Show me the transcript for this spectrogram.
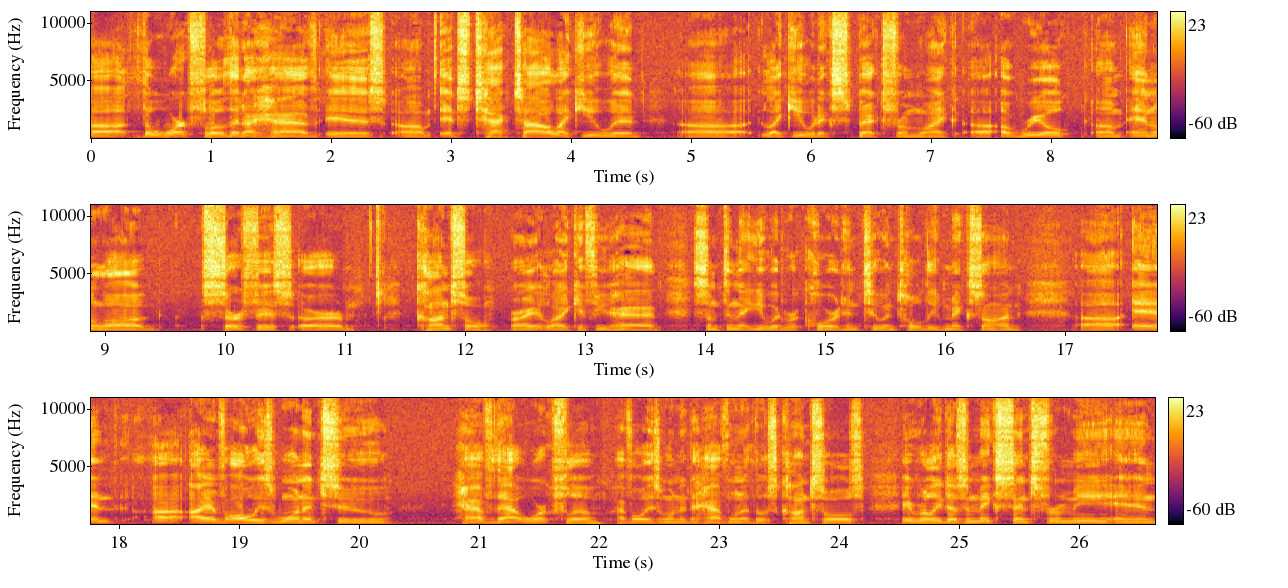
uh, the workflow that I have is um, it's tactile, like you would uh, like you would expect from like a, a real um, analog surface or console, right? Like if you had something that you would record into and totally mix on. Uh, and uh, I've always wanted to have that workflow. I've always wanted to have one of those consoles. It really doesn't make sense for me in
